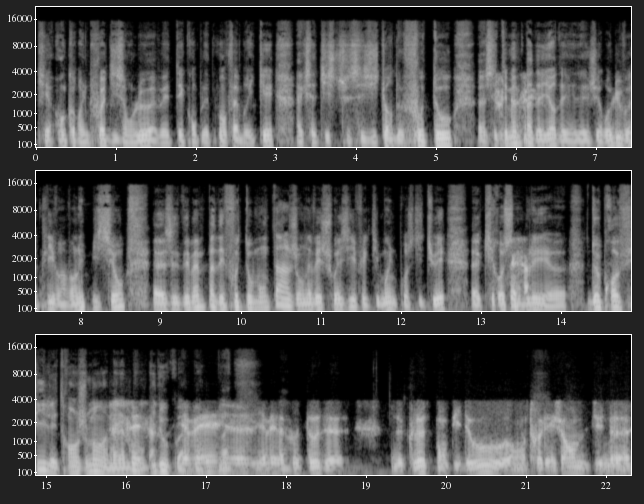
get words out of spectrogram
qui encore une fois, disons-le, avait été complètement fabriquée avec cette, ces histoires de photos. C'était même pas d'ailleurs des. J'ai relu votre livre avant l'émission. C'était même pas des photomontages. On avait choisi effectivement une prostituée qui ressemblait de profil étrangement à Madame Pompidou. Quoi. Il y avait, il y avait la photo de de Claude Pompidou entre les jambes d'une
